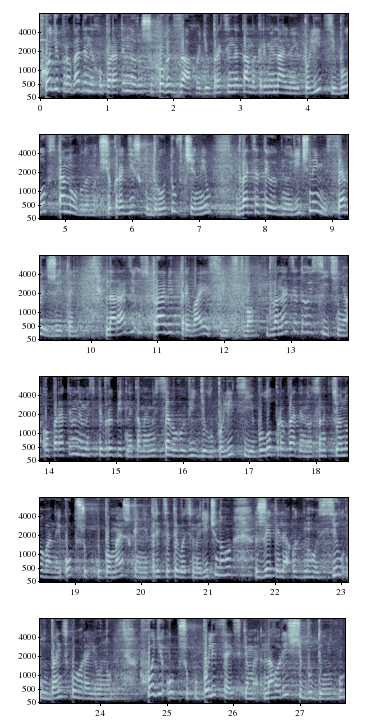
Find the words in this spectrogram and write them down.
В ході проведених оперативно-розшукових заходів працівниками кримінальної поліції було встановлено, що крадіжку дроту вчинив 21-річний місцевий житель. Наразі у справі триває слідство. 12 січня оперативними співробітниками місцевого відділу поліції було проведено санкціонований обшук у помешканні 38-річного жителя одного з сіл Лубенського району. В ході обшуку поліцейськими на горищі будинку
